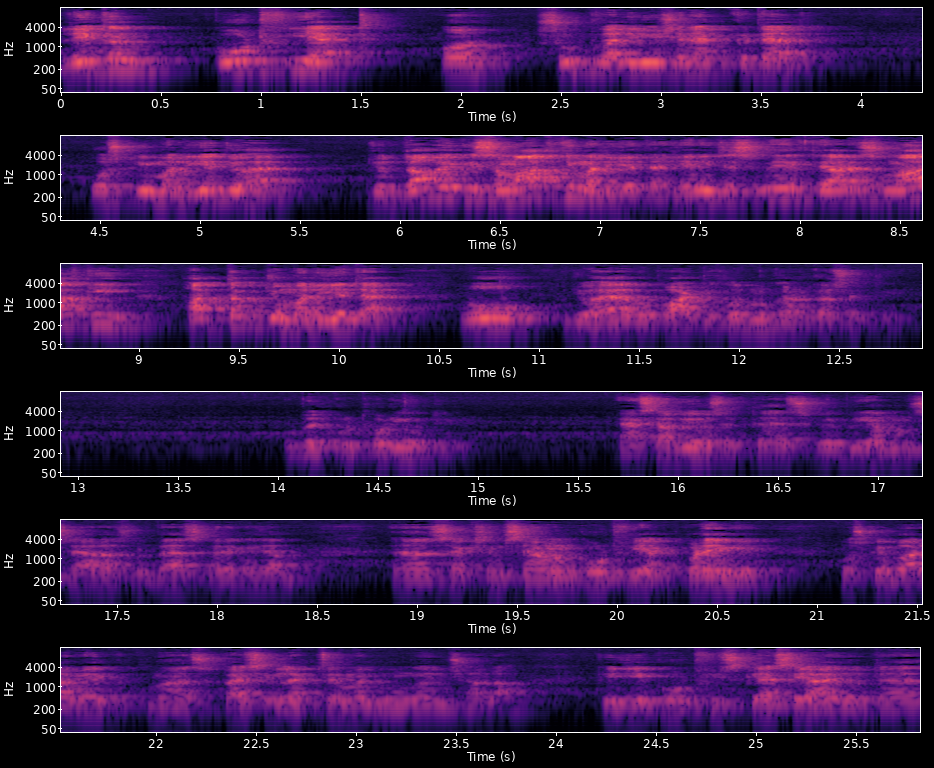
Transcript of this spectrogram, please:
लेकिन कोर्ट फ़ी एक्ट और सूट वैल्यूएशन एक्ट के तहत उसकी मलियत जो है जो दावे की समात की मलियत है, यानी जिसमें इख्तियार समात की हद तक जो मलियत है, वो जो है, वो पार्टी खुद मुकर कर सकती है। वो बिल्कुल थोड़ी होती है। ऐसा भी हो सकता है, इसमें भी हम सैर असल बहस करेंगे जब section seven court fee act पढ़ेंगे। उसके बारे में एक स्पेशल लेक्चर में दूँगा इनशाला कि ये कोर्ट फ़ीस कैसे आयद होता है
